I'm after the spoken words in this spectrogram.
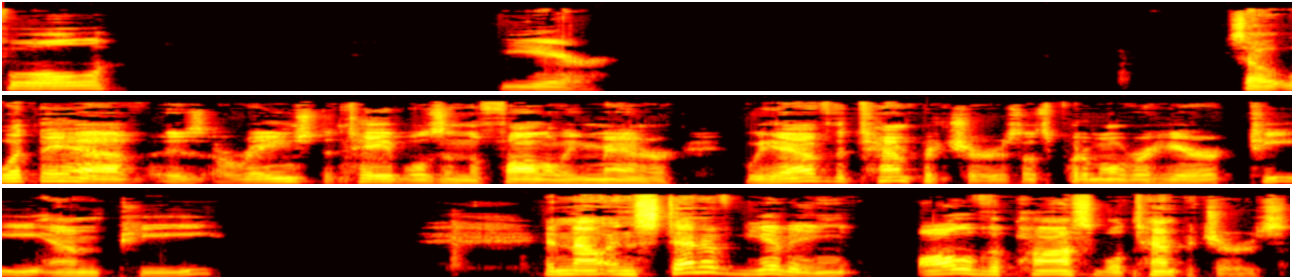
full year. So what they have is arranged the tables in the following manner. We have the temperatures. Let's put them over here. TEMP. And now instead of giving all of the possible temperatures,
